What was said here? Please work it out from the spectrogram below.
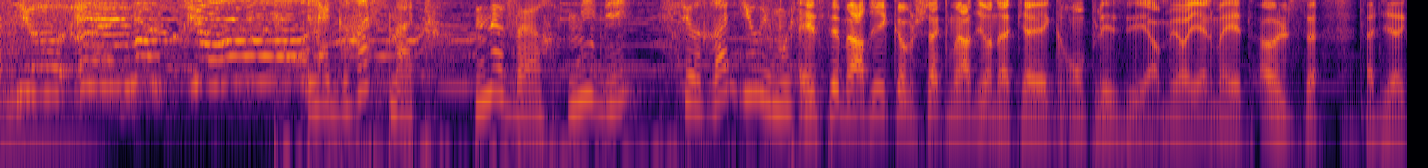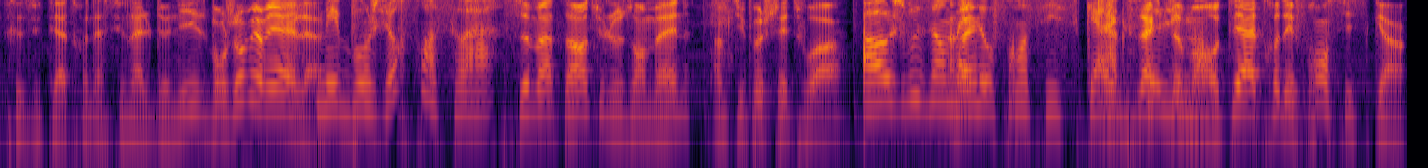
Radio Émotion. La grasse mat, 9h midi sur Radio Émotion. Et c'est mardi, comme chaque mardi, on accueille avec grand plaisir Muriel Mayette-Holz, la directrice du Théâtre National de Nice. Bonjour Muriel Mais bonjour François. Ce matin, tu nous emmènes un petit peu chez toi. Oh, je vous emmène Ouais. aux franciscains. Exactement, absolument. au Théâtre des Franciscains.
